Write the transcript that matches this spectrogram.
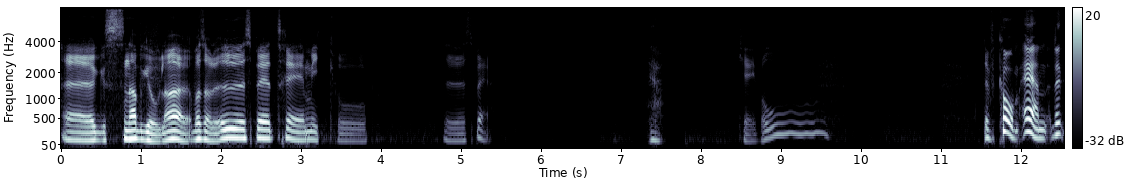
Eh, snabbgoogla här. Vad sa du? USB 3 micro USB. Ja. Cable. Det kom en, det,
